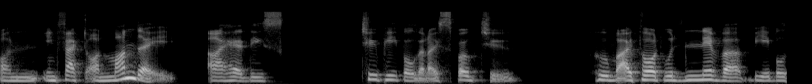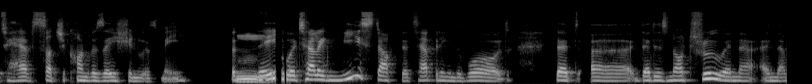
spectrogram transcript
on in fact on monday i had these two people that i spoke to whom i thought would never be able to have such a conversation with me. But mm. they were telling me stuff that's happening in the world that uh, that is not true and uh, and uh,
